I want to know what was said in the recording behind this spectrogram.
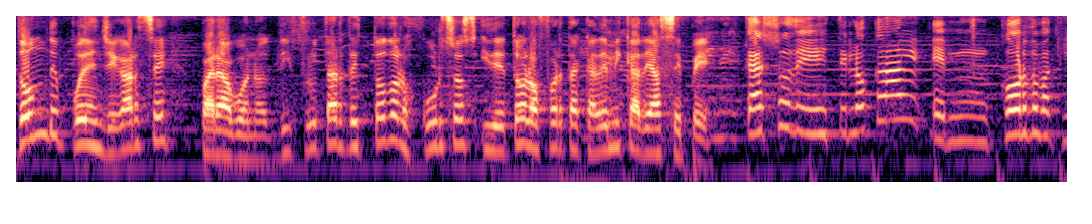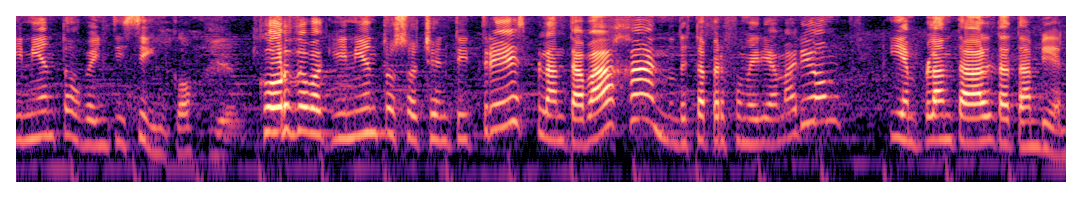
dónde pueden llegarse para bueno, disfrutar de todos los cursos y de toda la oferta académica de ACP. En el caso de este local, en Córdoba 525, Córdoba 583, planta baja, en donde está Perfumería Marión y en planta alta también.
